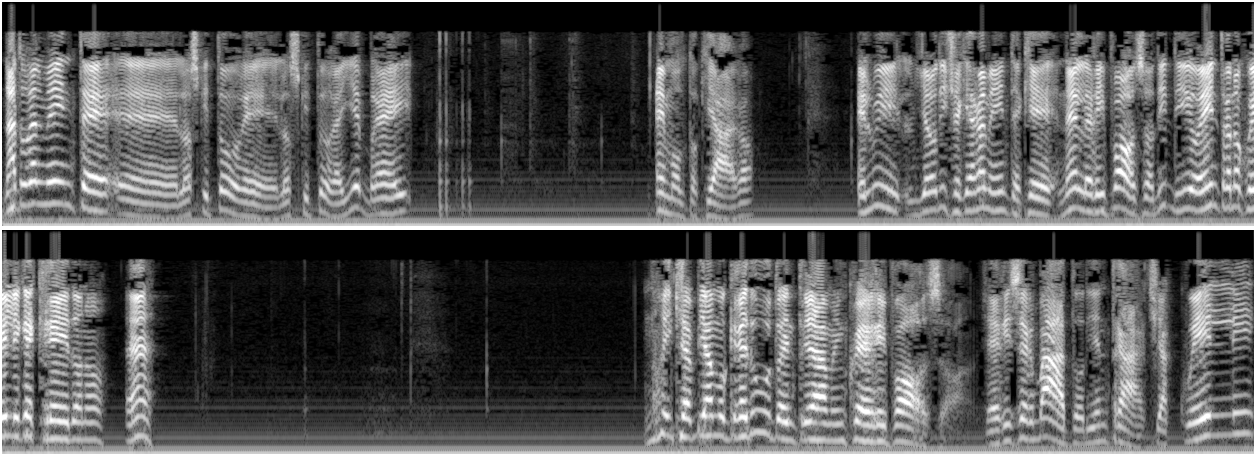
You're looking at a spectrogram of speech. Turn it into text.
naturalmente eh, lo, scrittore, lo scrittore agli ebrei è molto chiaro e lui glielo dice chiaramente che nel riposo di Dio entrano quelli che credono. Eh? Noi che abbiamo creduto entriamo in quel riposo, cioè è riservato di entrarci a quelli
